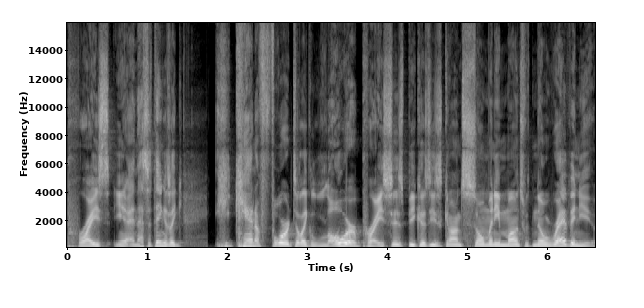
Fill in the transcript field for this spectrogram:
price. You know, and that's the thing is like he can't afford to like lower prices because he's gone so many months with no revenue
